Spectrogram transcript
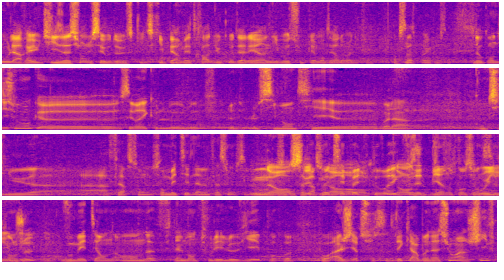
ou la réutilisation du CO2, ce qui, ce qui permettra du coup d'aller à un niveau supplémentaire de réduction. Donc, ça, Donc on dit souvent que c'est vrai que le, le, cimentier voilà, continue à, faire son, métier de la même façon Non, on s'aperçoit que c'est pas du tout vrai, que vous êtes bien conscient de ces enjeux. Vous mettez en, œuvre finalement tous les leviers pour, pour agir sur cette décarbonation. Un chiffre,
